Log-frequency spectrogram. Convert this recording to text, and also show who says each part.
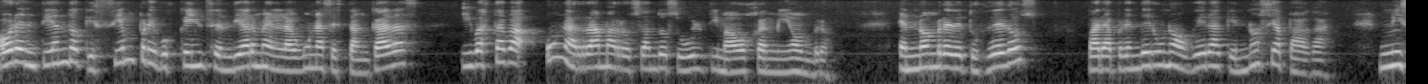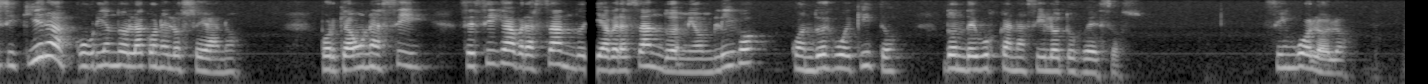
Speaker 1: Ahora entiendo que siempre busqué incendiarme en lagunas estancadas y bastaba una rama rozando su última hoja en mi hombro, en nombre de tus dedos, para prender una hoguera que no se apaga, ni siquiera cubriéndola con el océano, porque aún así se sigue abrazando y abrazando en mi ombligo cuando es huequito donde buscan asilo tus besos. Sin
